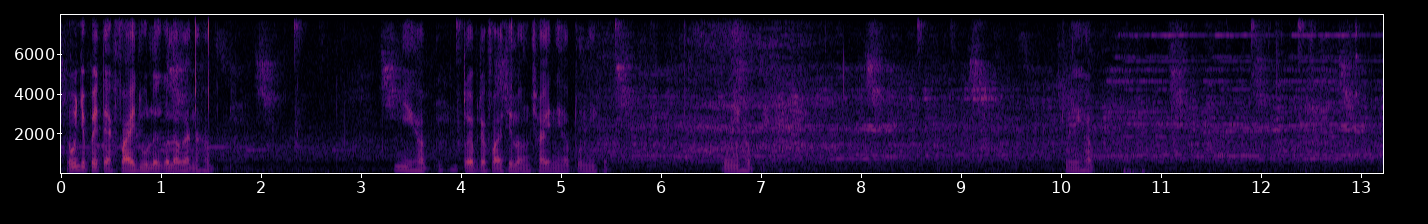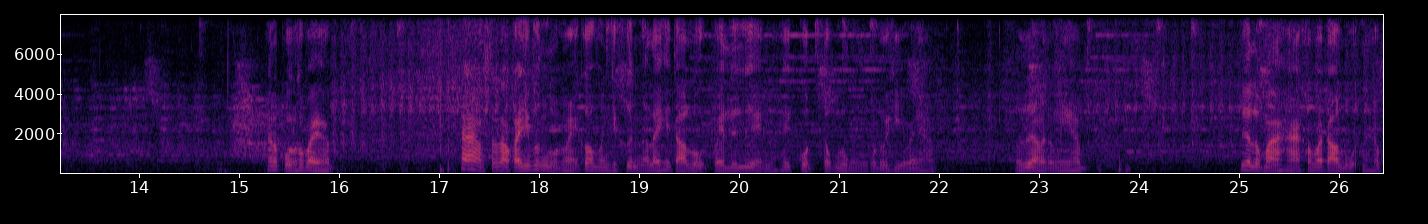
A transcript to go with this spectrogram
แล้วมันจะไปแตกไฟล์ดูเลยก็แล้วกันนะครับ นี่ครับ ตัวแตกไฟล์ที่เราใช้นี่ครับตัวนี้ครับตัวนี้ครับตัวนี้ครับ ถ้เรากดเข้าไปครับ ถ้าสำหรับใครที่เพิ่งโหลดใหม่ก็มันจะขึ้นอะไรให้ดาวน์โหลดไปเรื่อยๆ ให้กดตกลงกดโอเคไว้ครับเลื่อนมาตรงนี้ครับ เลื่อนลงมาหาคำว่าดาวน์โหลดนะครับ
